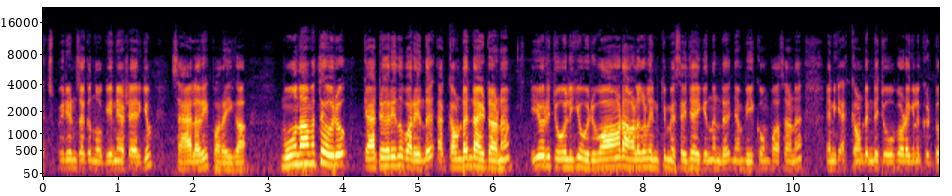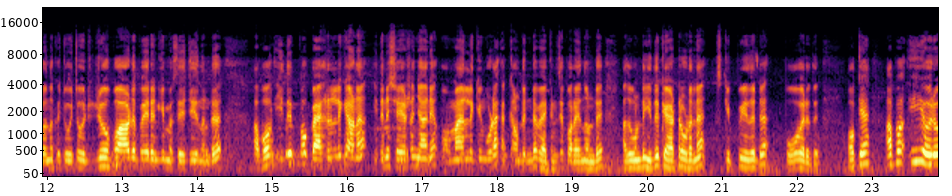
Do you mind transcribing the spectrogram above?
എക്സ്പീരിയൻസ് ഒക്കെ നോക്കിയതിന് ശേഷമായിരിക്കും സാലറി പറയുക. മൂന്നാമത്തെ ഒരു കാറ്റഗറി എന്ന് പറയുന്നത് അക്കൗണ്ടന്റ് ആയിട്ടാണ്. ഈ ഒരു ജോലിക്ക് ഒരുപാട് ആളുകൾ എനിക്ക് മെസ്സേജ് അയക്കുന്നുണ്ട്. ഞാൻ ബി കോം പാസ്സാണ് എനിക്ക് അക്കൗണ്ടന്റ് ജോബ് എവിടെയെങ്കിലും കിട്ടുമെന്നൊക്കെ ചോദിച്ച് ഒരുപാട് പേര് എനിക്ക് മെസ്സേജ് ചെയ്യുന്നുണ്ട്. അപ്പോൾ ഇതിപ്പോൾ ബഹ്റിനിലേക്കാണ് ഇതിന് ശേഷം ഞാൻ ഒമാനിലേക്കും കൂടെ അക്കൗണ്ടിന്റെ വേക്കൻസി പറയുന്നുണ്ട്. അതുകൊണ്ട് ഇത് കേട്ട ഉടനെ സ്കിപ്പ് ചെയ്തിട്ട് പോവരുത്. ഓക്കെ അപ്പോൾ ഈ ഒരു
